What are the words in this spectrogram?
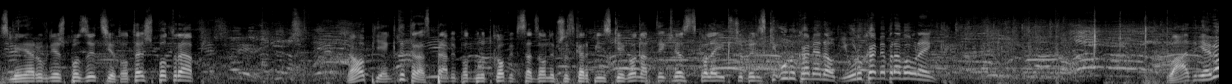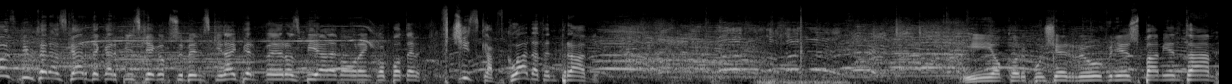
Zmienia również pozycję, to też potrafi. No piękny teraz prawy podbródkowy wsadzony przez Karpińskiego, natychmiast z kolei Przybylski uruchamia nogi, uruchamia prawą rękę. Ładnie rozbił teraz gardę Karpińskiego Przybylski. Najpierw e, rozbija lewą ręką, potem wciska, wkłada ten prawy. I o korpusie również pamiętamy.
